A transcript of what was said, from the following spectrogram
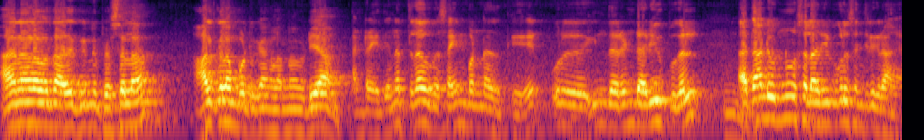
அதனால வந்து அதுக்குன்னு ஸ்பெஷலா ஆட்கள்லாம் போட்டிருக்காங்களாமா அப்படியா? அன்றைய தினத்துல அவங்க சைன் பண்ணதுக்கு ஒரு இந்த ரெண்டு அறிவிப்புகள் அதை தாண்டி இன்னும் சில அறிவிப்புகளும் செஞ்சிருக்காங்க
